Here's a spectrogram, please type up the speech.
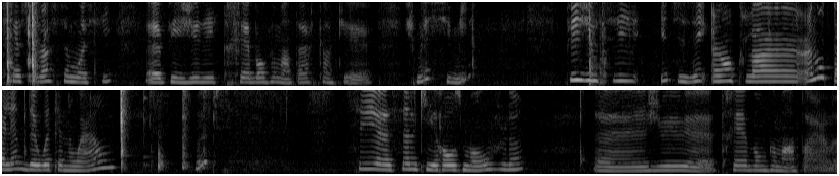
très souvent ce mois-ci, euh, puis j'ai eu des très bons commentaires quand que je me suis mis. Puis j'ai utilisé un autre couleur, un autre palette de Wet n Wild. Oups. C'est celle qui est rose mauve là. j'ai eu très bons commentaires là.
